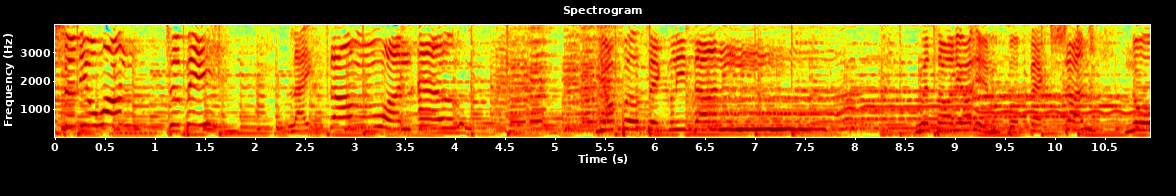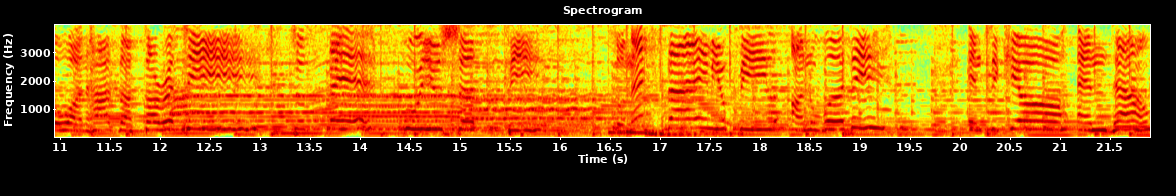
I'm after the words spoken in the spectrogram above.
should you want to be like someone else? You're perfectly done with all your imperfection. No one has authority to say who you should be. So next time you feel unworthy, insecure, and down,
